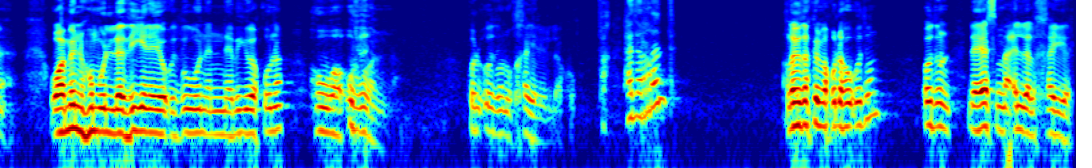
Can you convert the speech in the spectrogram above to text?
ومنهم الذين يؤذون النبي ويقولون هو أذن. قل أذن خير لكم. هذا الرد؟ الله يذكر يقول له أذن؟ أذن لا يسمع إلا الخير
